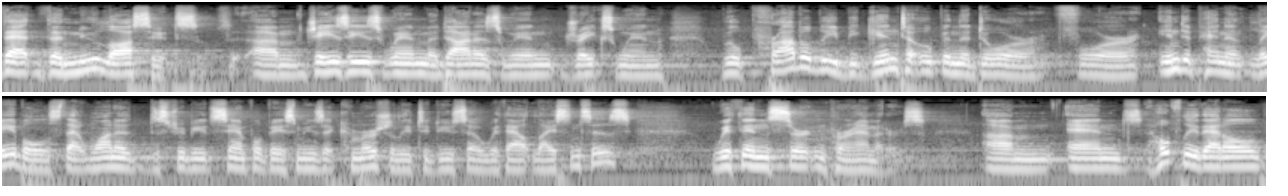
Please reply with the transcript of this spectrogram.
that the new lawsuits, um, Jay Z's win, Madonna's win, Drake's win, will probably begin to open the door for independent labels that want to distribute sample based music commercially to do so without licenses within certain parameters. Um, and hopefully that'll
